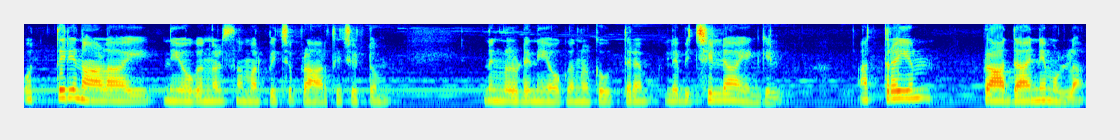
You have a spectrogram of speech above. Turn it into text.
ഒത്തിരി നാളായി നിയോഗങ്ങൾ സമർപ്പിച്ച് പ്രാർത്ഥിച്ചിട്ടും നിങ്ങളുടെ നിയോഗങ്ങൾക്ക് ഉത്തരം ലഭിച്ചില്ല എങ്കിൽ അത്രയും പ്രാധാന്യമുള്ള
